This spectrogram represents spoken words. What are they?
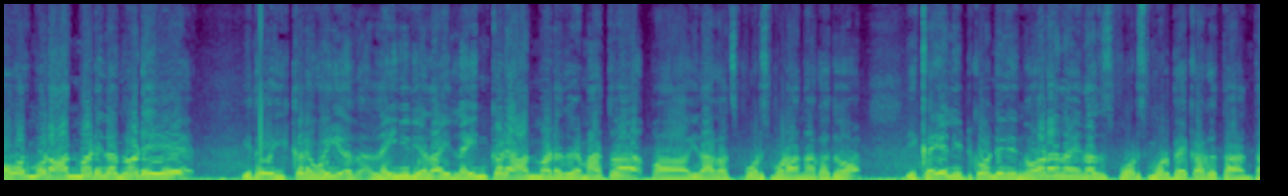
ಪವರ್ ಮೋಡ್ ಆನ್ ಮಾಡಿಲ್ಲ, ನೋಡಿ. ಇದು ಈ ಕಡೆ ವೈ ಲೈನ್ ಇದೆಯಲ್ಲ, ಈ ಲೈನ್ ಕಡೆ ಆನ್ ಮಾಡಿದ್ರೆ ಮಾತ್ರ ಇದಾಗೋದು ಸ್ಪೋರ್ಟ್ಸ್ ಮೋಡ್ ಆನ್ ಆಗೋದು. ಈ ಕೈಯಲ್ಲಿ ಇಟ್ಕೊಂಡಿದ್ದೀನಿ, ನೋಡೋಣ ಏನಾದರೂ ಸ್ಪೋರ್ಟ್ಸ್ ಮೋಡ್ ಬೇಕಾಗುತ್ತಾ ಅಂತ.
